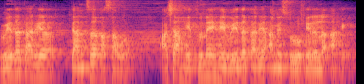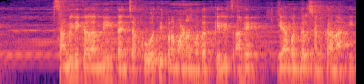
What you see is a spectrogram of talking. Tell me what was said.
वेदकार्य त्यांचं असावं. अशा हेतूने हे वेदकार्य आम्ही सुरू केलेलं आहे. सांगलीकरांनी त्यांच्या कुवतीप्रमाणे मदत केलीच आहे याबद्दल शंका नाही.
